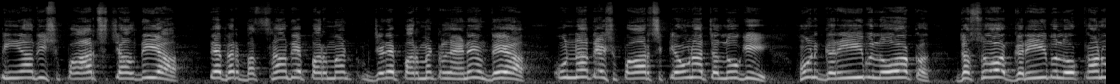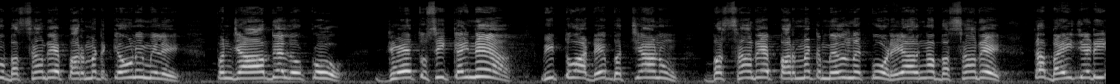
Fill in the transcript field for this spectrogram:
ਪੀਆਂ ਦੀ ਸਿਫਾਰਿਸ਼ ਚੱਲਦੀ ਆ ਤੇ ਫਿਰ ਬੱਸਾਂ ਦੇ ਪਰਮਿਟ, ਜਿਹੜੇ ਪਰਮਿਟ ਲੈਣੇ ਹੁੰਦੇ ਆ ਉਹਨਾਂ ਤੇ ਸਿਫਾਰਿਸ਼ ਕਿਉਂ ਨਾ ਚੱਲੂਗੀ? ਹੁਣ ਗਰੀਬ ਲੋਕ, ਦੱਸੋ ਗਰੀਬ ਲੋਕਾਂ ਨੂੰ ਬੱਸਾਂ ਦੇ ਪਰਮਿਟ ਕਿਉਂ ਨਹੀਂ ਮਿਲੇ? ਪੰਜਾਬ ਦੇ ਲੋਕੋ, ਜੇ ਤੁਸੀਂ ਕਹਿੰਦੇ ਆ ਵੀ ਤੁਹਾਡੇ ਬੱਚਿਆਂ ਨੂੰ ਬੱਸਾਂ ਦੇ ਪਰਮਿਟ ਮਿਲਣ, ਘੋੜੇ ਵਾਲੀਆਂ ਬੱਸਾਂ ਦੇ, ਤਾਂ ਬਈ ਜਿਹੜੀ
